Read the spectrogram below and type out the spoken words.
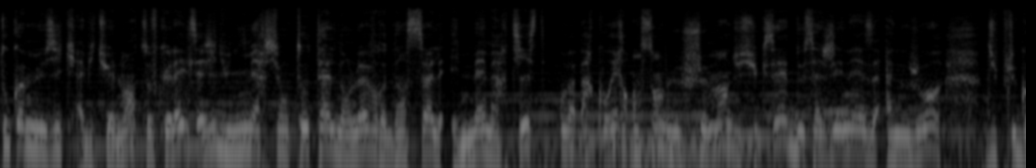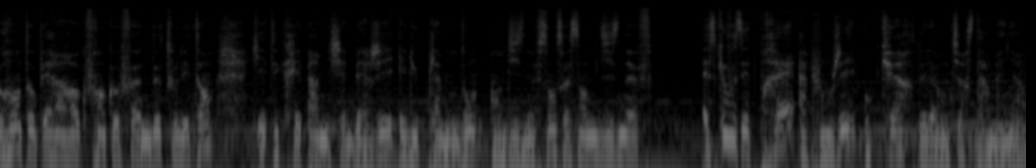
tout comme musique habituellement, sauf que là il s'agit d'une immersion totale dans l'œuvre d'un seul et même artiste. On va parcourir ensemble le chemin du succès, de sa genèse à nos jours, du plus grand opéra rock francophone de tous les temps, qui a été créé par Michel Berger et Luc Plamondon en 1979. Est-ce que vous êtes prêts à plonger au cœur de l'aventure Starmania?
